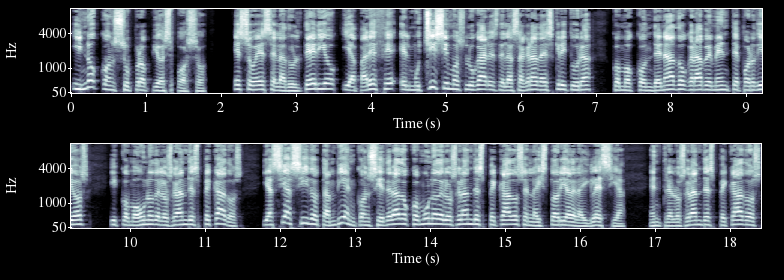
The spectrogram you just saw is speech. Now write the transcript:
y no con su propio esposo. Eso es el adulterio y aparece en muchísimos lugares de la Sagrada Escritura como condenado gravemente por Dios y como uno de los grandes pecados, y así ha sido también considerado como uno de los grandes pecados en la historia de la Iglesia. Entre los grandes pecados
